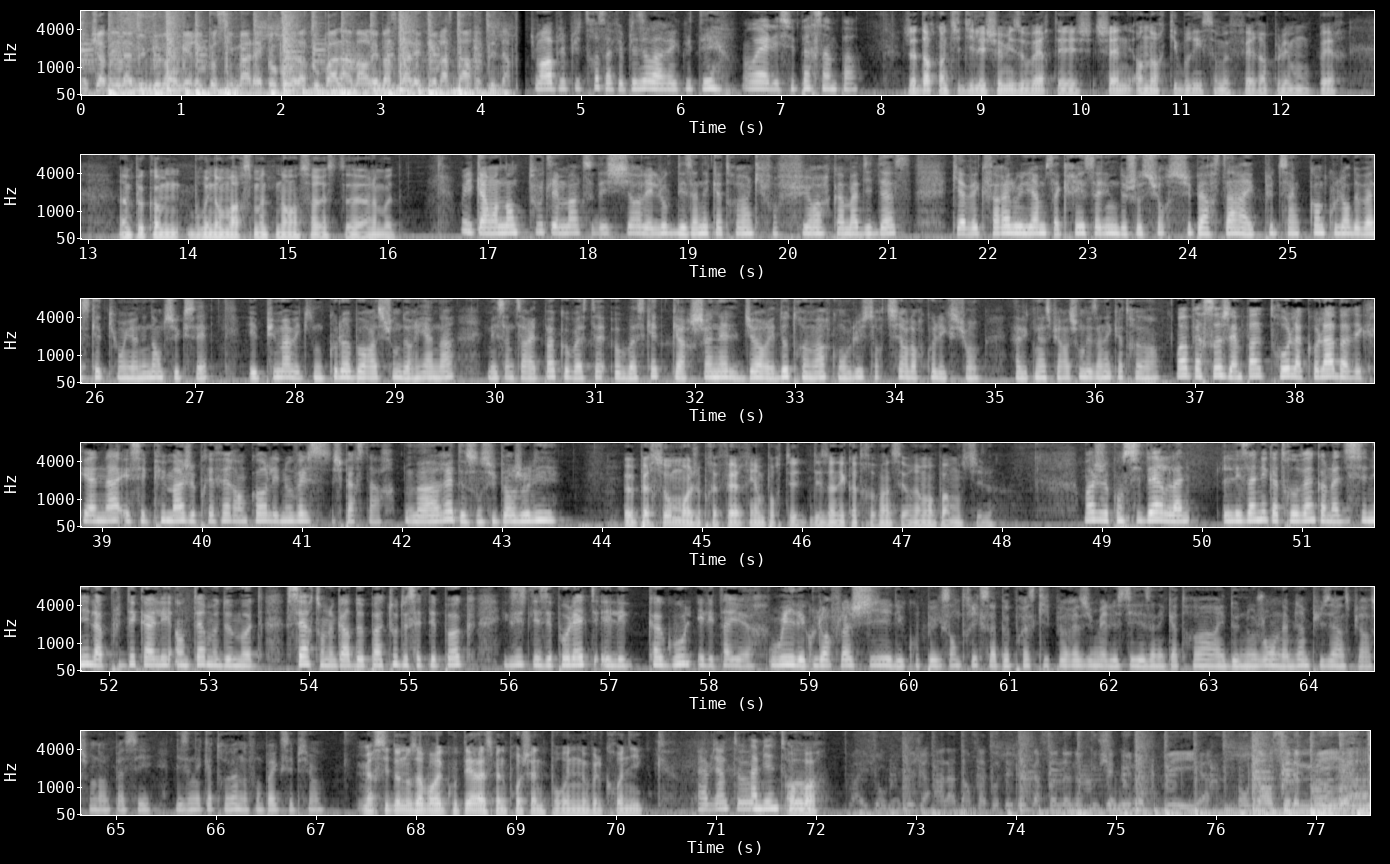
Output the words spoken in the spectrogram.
J'avais la nuque longue, Eric aussi, Malek, Coco, la Marley, Pascal et Terrasta Je me rappelais plus trop, ça fait plaisir de la réécouter. Ouais, elle est super sympa. J'adore quand tu dis les chemises ouvertes et les ch- chaînes en or qui brillent, ça me fait rappeler mon père. Un peu comme Bruno Mars maintenant, ça reste euh, à la mode. Oui, car maintenant toutes les marques se déchirent les looks des années 80 qui font fureur comme Adidas, qui avec Pharrell Williams a créé sa ligne de chaussures Superstar avec plus de 50 couleurs de basket qui ont eu un énorme succès, et Puma avec une collaboration de Rihanna, mais ça ne s'arrête pas qu'au basket, au basket car Chanel, Dior et d'autres marques ont voulu sortir leur collection, avec une inspiration des années 80. Moi, perso, j'aime pas trop la collab avec Rihanna et ses Pumas, je préfère encore les nouvelles superstars. Bah arrête, elles sont super jolies. Euh, perso, moi je préfère rien porter des années 80, c'est vraiment pas mon style. Moi, je considère la- les années 80 comme la décennie la plus décalée en termes de mode. Certes, on ne garde pas tout de cette époque, existent les épaulettes et les cagoules et les tailleurs. Oui, les couleurs flashy et les coupes excentriques, c'est à peu près ce qui peut résumer le style des années 80 et de nos jours, on a bien puisé inspiration dans le passé. Les années 80 ne font pas exception. Merci de nous avoir écoutés, à la semaine prochaine pour une nouvelle chronique. À bientôt. À bientôt. Au revoir. Déjà à la danse à côté de personne ne touchait une bille On dansait le Mia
